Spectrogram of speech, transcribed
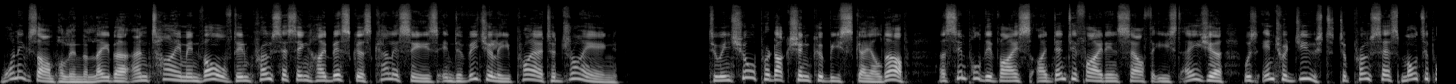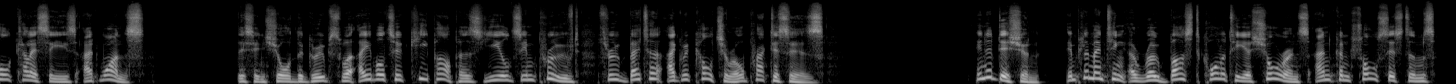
One example in the labour and time involved in processing hibiscus calyces individually prior to drying to ensure production could be scaled up, a simple device identified in Southeast Asia was introduced to process multiple calices at once. This ensured the groups were able to keep up as yields improved through better agricultural practices. In addition, implementing a robust quality assurance and control systems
